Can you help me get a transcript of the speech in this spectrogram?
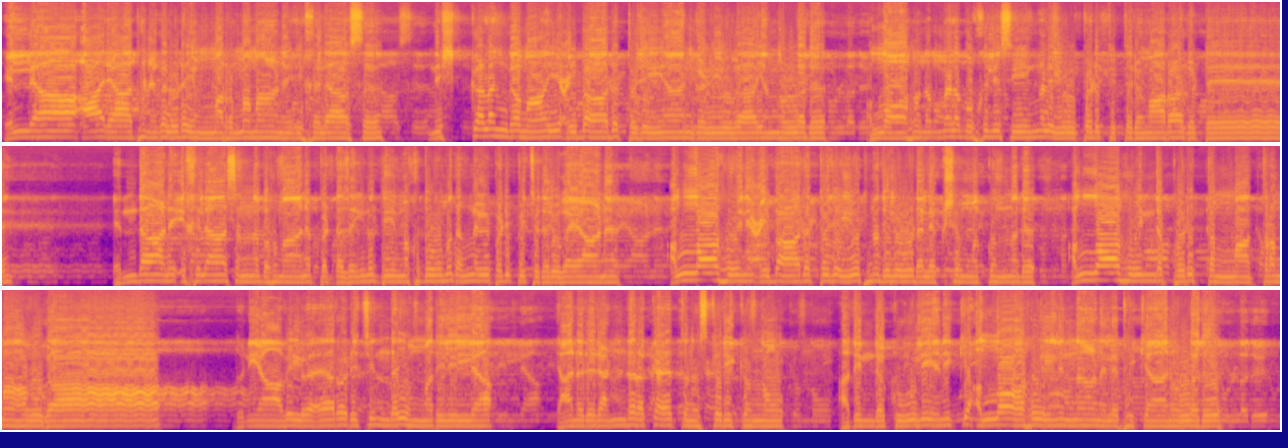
എല്ലാ ആരാധനകളുടെയും മർമ്മമാണ് ഇഖ്ലാസ്. നിഷ്കളങ്കമായി ഇബാദത്ത് ചെയ്യാൻ കഴിയുക എന്നുള്ളത് അള്ളാഹു നമ്മളെ മുഖലിസീങ്ങളിൽ ഉൾപ്പെടുത്തി തരുമാറാകട്ടെ. എന്താണ് ഇഖ്ലാസ് എന്ന ബഹുമാനപ്പെട്ട സൈനുദ്ദീൻ മഖ്ദൂമ തങ്ങൾ പഠിപ്പിച്ചു തരുകയാണ്. അള്ളാഹുവിനെ ഇബാദത്ത് ചെയ്യുന്നതിലൂടെ ലക്ഷ്യം വെക്കുന്നത് അള്ളാഹുവിന്റെ പൊരുത്തം മാത്രമാവുക. ദുനിയാവിൽ വേറൊരു ചിന്തയും അതിലില്ല. ഞാനൊരു രണ്ടിറക്കഴത്ത് നിസ്കരിക്കുന്നു. അതിന്റെ കൂലി എനിക്ക് അള്ളാഹുവിൽ നിന്നാണ് ലഭിക്കാനുള്ളത്.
